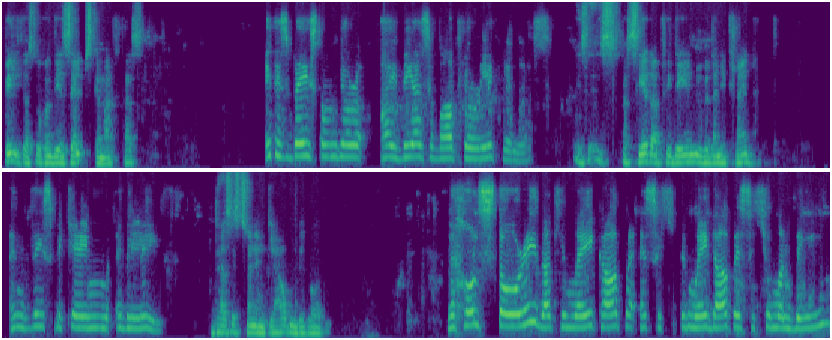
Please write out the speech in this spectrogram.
Bild, das du von dir selbst gemacht hast, it is based on your ideas about your littleness. ist, ist basiert auf Ideen über deine Kleinheit. And this became a belief. Und das ist zu einem Glauben geworden. the whole story that you make up as a, made up as a human being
